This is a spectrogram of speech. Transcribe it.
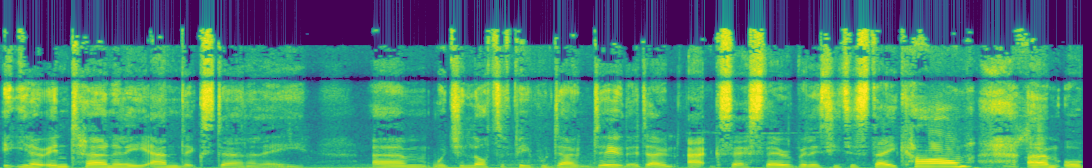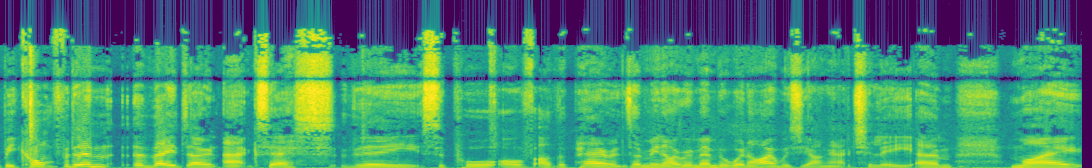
you know, internally and externally. Um, which a lot of people don't do. They don't access their ability to stay calm um, or be confident. They don't access the support of other parents. I mean, I remember when I was young, actually, um, my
